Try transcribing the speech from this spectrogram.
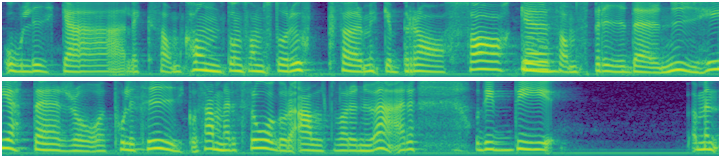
olika liksom, konton som står upp för mycket bra saker, som sprider nyheter och politik och samhällsfrågor och allt vad det nu är. Och det är det men,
